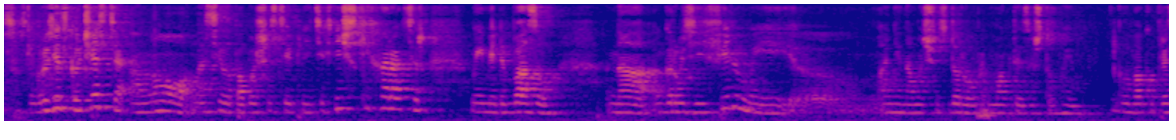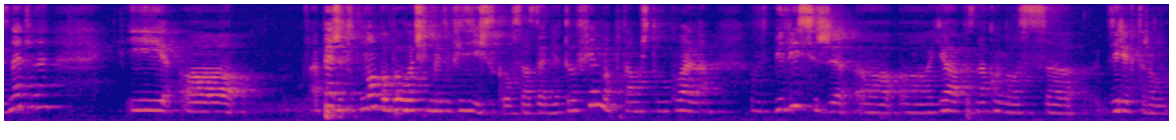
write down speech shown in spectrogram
собственно, грузинское участие, оно носило по большей степени технический характер. Мы имели базу на Грузии фильм, и э, они нам очень здорово помогли, за что мы им глубоко признательны. И э, опять же, тут много было очень метафизического в создании этого фильма, потому что буквально В Тбилиси же э, я познакомилась с директором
